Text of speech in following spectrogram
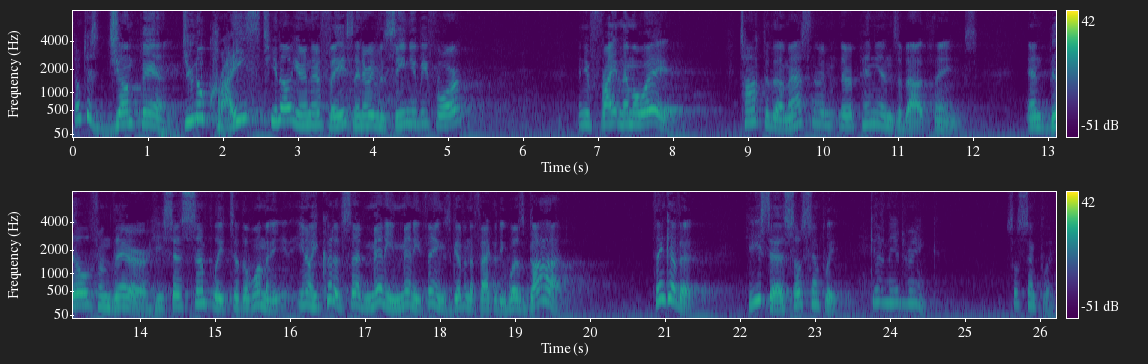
Don't just jump in. Do you know Christ? You know, you're in their face, they've never even seen you before. And you frighten them away. Talk to them, ask them their opinions about things, and build from there. He says simply to the woman, you know, he could have said many, many things given the fact that he was God. Think of it. He says so simply, Give me a drink. So simply.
